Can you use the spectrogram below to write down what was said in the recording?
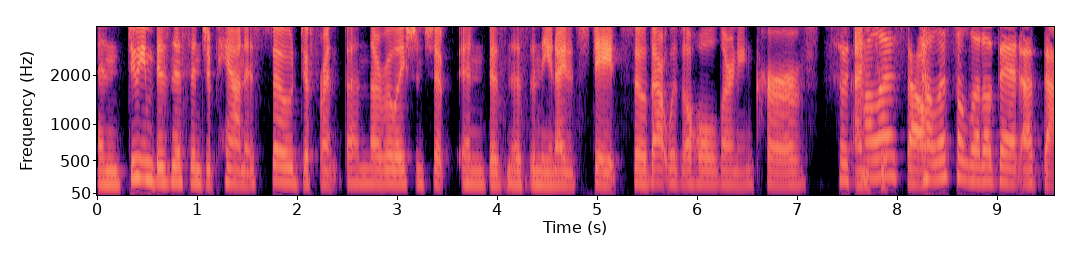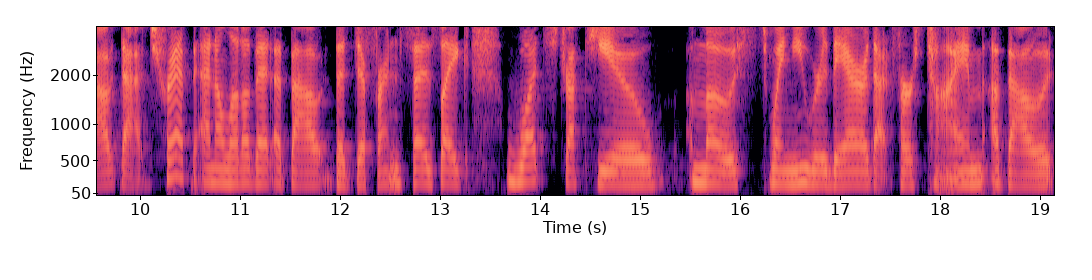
And doing business in Japan is so different than the relationship in business in the United States. So that was a whole learning curve. So tell us itself. tell us a little bit about that trip and a little bit about the differences. Like what struck you most when you were there that first time about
